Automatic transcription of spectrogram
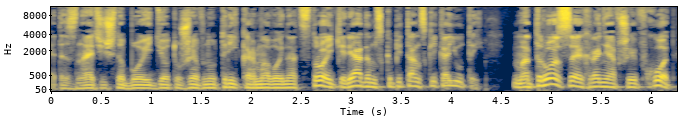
это значит, что бой идет уже внутри кормовой надстройки, рядом с капитанской каютой. Матросы, охранявшие вход,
